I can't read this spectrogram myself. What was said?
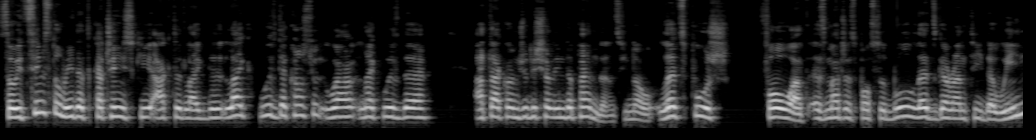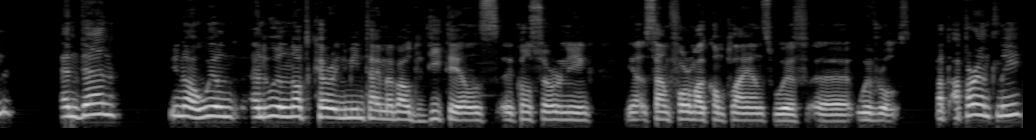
So it seems to me that Kaczynski acted like the like with the like with the attack on judicial independence. You know, let's push forward as much as possible. Let's guarantee the win, and then you know, will and will not care in the meantime about details uh, concerning you know, some formal compliance with uh, with rules. But apparently,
